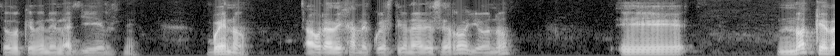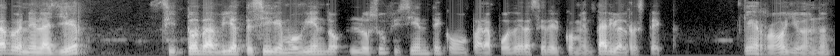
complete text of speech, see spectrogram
Todo quedó en el ayer. ¿no? Bueno, ahora déjame cuestionar ese rollo, ¿no? Eh, no ha quedado en el ayer si todavía te sigue moviendo lo suficiente como para poder hacer el comentario al respecto. Qué rollo, ¿no?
